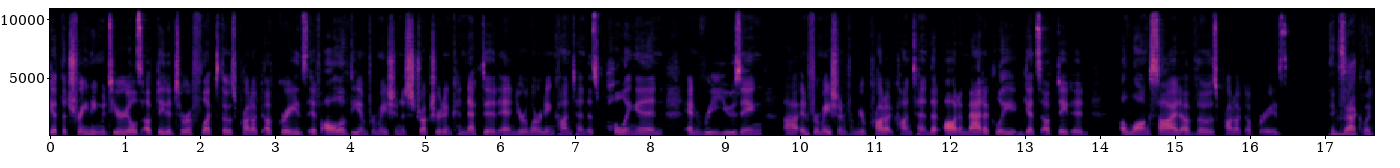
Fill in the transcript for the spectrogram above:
get the training materials updated to reflect those product upgrades if all of the information is structured and connected and your learning content is pulling in and reusing uh, information from your product content that automatically gets updated alongside of those product upgrades. Exactly.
